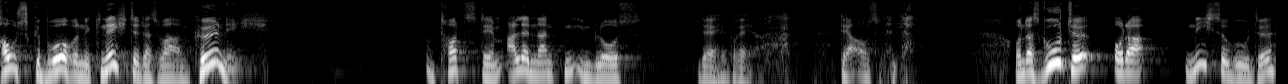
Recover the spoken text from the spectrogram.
hausgeborene Knechte, das war ein König. Und trotzdem, alle nannten ihn bloß der Hebräer, der Ausländer. Und das Gute oder nicht so Gute,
